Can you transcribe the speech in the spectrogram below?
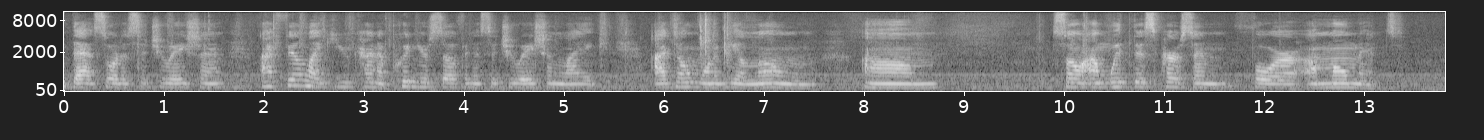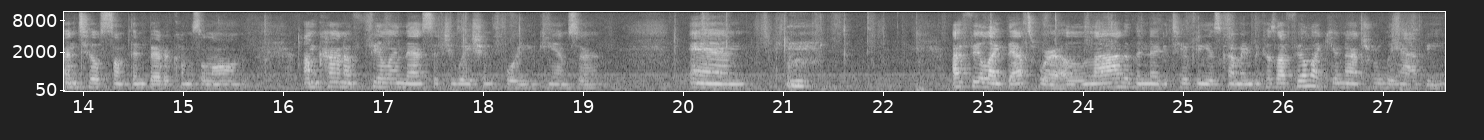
that sort of situation. I feel like you kind of putting yourself in a situation like, I don't want to be alone. Um, so I'm with this person for a moment until something better comes along. I'm kind of feeling that situation for you, Cancer. And I feel like that's where a lot of the negativity is coming because I feel like you're not truly happy.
